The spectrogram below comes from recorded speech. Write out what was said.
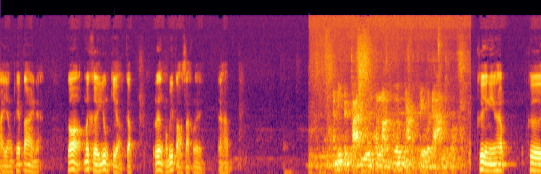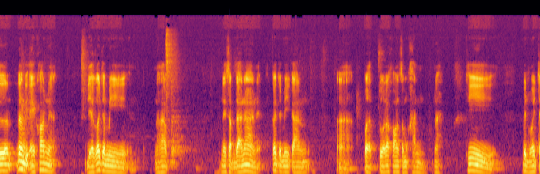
อาญากรุงเทพใต้เนี่ยก็ไม่เคยยุ่งเกี่ยวกับเรื่องของพี่ต่อศักดิ์เลยนะครับ อันนี้เป็นการรวมพลังเพิ่มงานเทวดาหรือเปล่าครับคืออย่างนี้ครับ คือเรื่องดิไอคอนเนี่ย เดี๋ยวก็จะมีนะครับ ในสัปดาห์หน้าเนี่ยก็จะมีการเปิดตัวละครสำคัญนะที่เป็นหัวใจ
